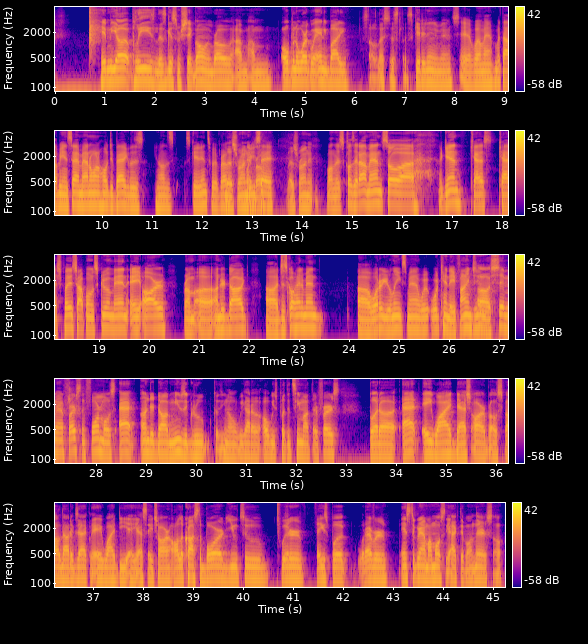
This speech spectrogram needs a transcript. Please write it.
Hit me up, please. Let's get some shit going, bro. I'm I'm open to work with anybody. So let's just let's get it in, man. Shit, well, man. Without being said, man, I don't want to hold you back. Let's, you know, let's, let's get into it, bro. Let's run what it, do you bro. say? Let's run it. Well, let's close it out, man. So, uh, again, Cash Cash Plays, Chopping with Screw, man. AR from uh, Underdog. Uh, just go ahead and, man. Uh, what are your links, man? Where, where can they find you? Uh, shit, man. First and foremost, at Underdog Music Group, because you know we gotta always put the team out there first. But uh, at ay dash r, bro, spelled out exactly a y d a s h r, all across the board. YouTube, Twitter, Facebook, whatever, Instagram. I'm mostly active on there, so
